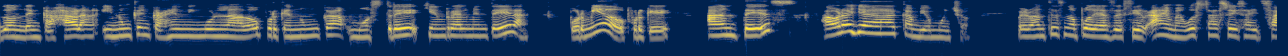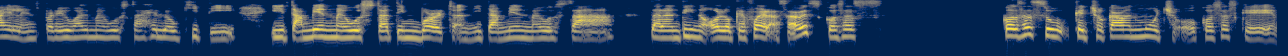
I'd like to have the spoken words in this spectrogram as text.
donde encajara y nunca encajé en ningún lado porque nunca mostré quién realmente era, por miedo, porque antes Ahora ya cambió mucho, pero antes no podías decir, ay, me gusta Suicide Silence, pero igual me gusta Hello Kitty y también me gusta Tim Burton y también me gusta Tarantino o lo que fuera, ¿sabes? Cosas, cosas que chocaban mucho o cosas que,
